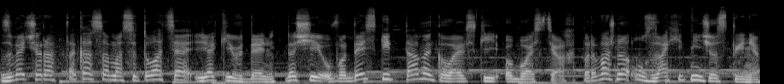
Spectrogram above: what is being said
З вечора така сама ситуація, як і вдень. Дощі в Одеській та Миколаївській областях, переважно у західній частині.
